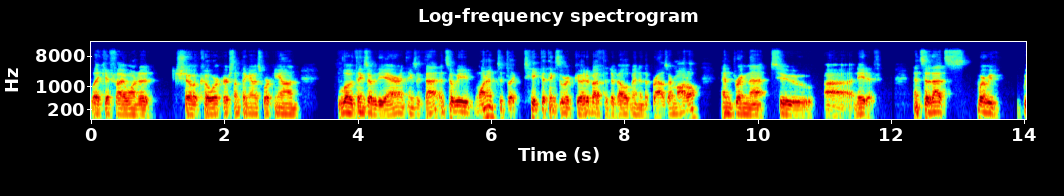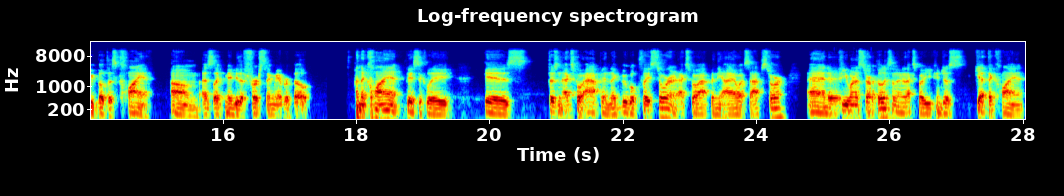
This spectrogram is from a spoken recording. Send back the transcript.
like if i wanted to show a coworker something i was working on load things over the air and things like that. And so we wanted to like take the things that were good about the development in the browser model and bring that to uh, native. And so that's where we we built this client um, as like maybe the first thing we ever built. And the client basically is there's an Expo app in the Google Play Store and an Expo app in the iOS App Store. And if you want to start building something with Expo, you can just get the client,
